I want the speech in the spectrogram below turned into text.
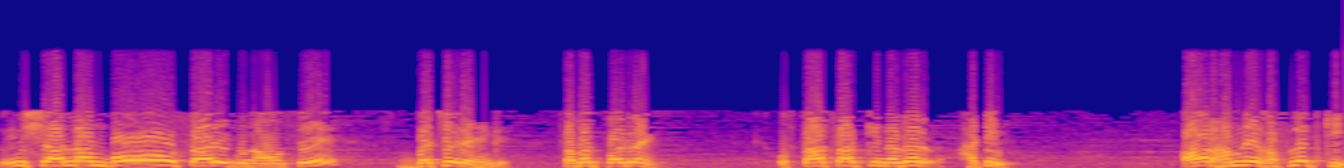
تو انشاءاللہ ہم بہت سارے گناہوں سے بچے رہیں گے۔ سبق پڑھ رہے ہیں۔ استاد صاحب کی نظر ہٹی اور ہم نے غفلت کی،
